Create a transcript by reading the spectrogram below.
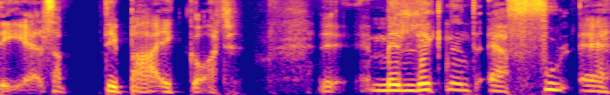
det er altså, det er bare ikke godt. Øh, Malignant er fuld af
